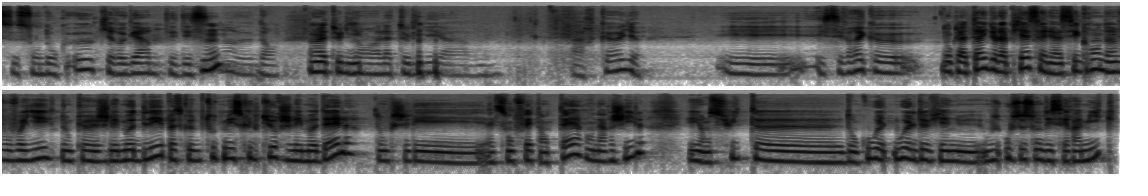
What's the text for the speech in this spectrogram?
ce sont donc eux qui regardent tes dessins Mm. euh, dans, dans l'atelier. à, à Arcueil. Et, et c'est vrai que Donc la taille de la pièce, elle est assez grande, hein, vous voyez. Donc euh, je l'ai modelée parce que toutes mes sculptures, je les modèle. Donc je les... elles sont faites en terre, en argile, et ensuite, euh, donc où elles, où elles deviennent, où, où ce sont des céramiques,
